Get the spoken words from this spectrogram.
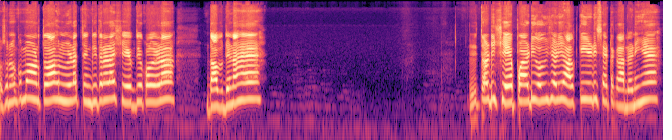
ਉਸ ਨੂੰ ਘੁਮਾਉਣ ਤੋਂ ਬਾਅਦ ਉਹਨੂੰ ਜਿਹੜਾ ਚੰਗੀ ਤਰ੍ਹਾਂ ਜਿਹੜਾ ਸ਼ੇਪ ਦੇ ਕੋਲ ਜਿਹੜਾ ਦਬ ਦੇਣਾ ਹੈ। ਜਿਹੜੀ ਤੁਹਾਡੀ ਸ਼ੇਪ ਆੜੀ ਉਹ ਵੀ ਜਿਹੜੀ ਹਲਕੀ ਜਿਹੜੀ ਸੈੱਟ ਕਰ ਲੈਣੀ ਹੈ।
